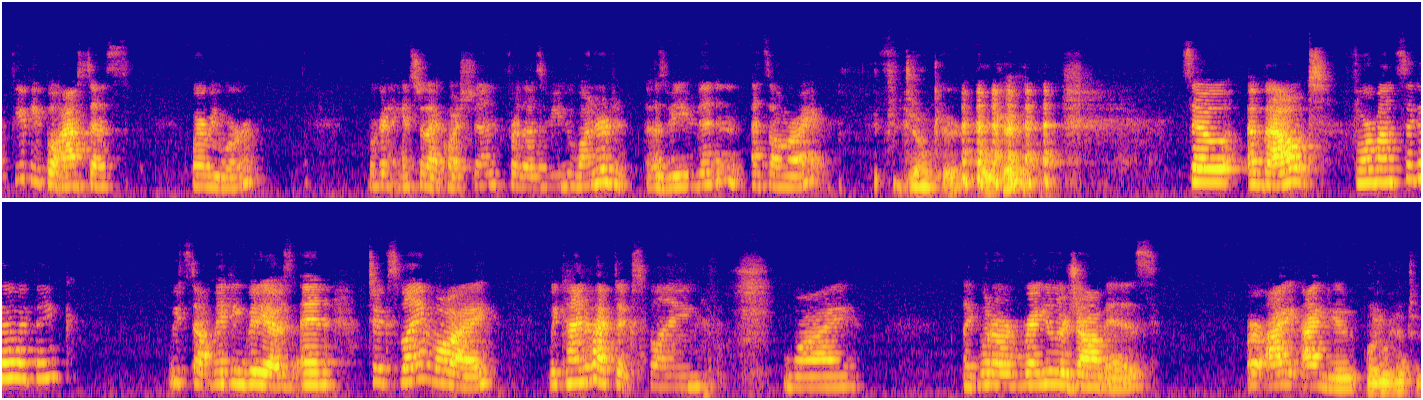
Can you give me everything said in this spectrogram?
a few people asked us where we were. We're going to answer that question for those of you who wondered. Those of you who didn't, that's all right. If you don't care, okay. so, about four months ago, I think, we stopped making videos. And to explain why, we kind of have to explain why, like, what our regular job is. Or I, I do. Why do we have to?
